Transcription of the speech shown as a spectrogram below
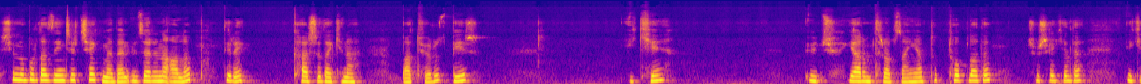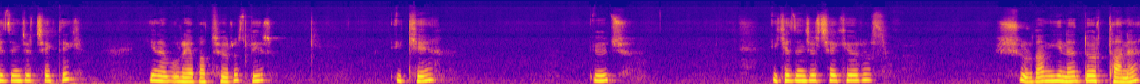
Şimdi burada zincir çekmeden üzerine alıp direkt karşıdakine batıyoruz. Bir, iki, üç yarım trabzan yaptık. Topladık. Şu şekilde iki zincir çektik. Yine buraya batıyoruz. Bir, iki, üç, iki zincir çekiyoruz. Şuradan yine 4 tane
